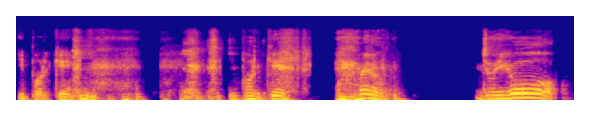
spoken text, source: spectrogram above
¿Y por qué? ¿Y por qué? bueno, yo digo,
